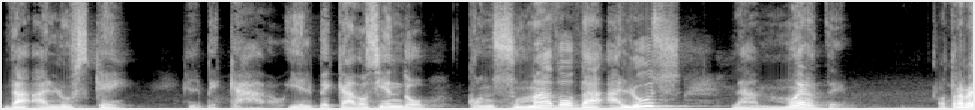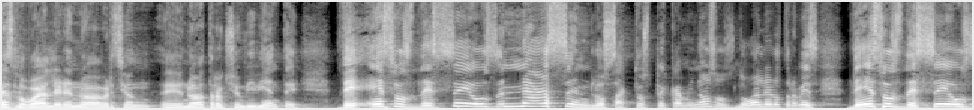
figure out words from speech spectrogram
da a luz qué? El pecado. Y el pecado siendo consumado da a luz la muerte. Otra vez, lo voy a leer en nueva versión, eh, nueva traducción viviente. De esos deseos nacen los actos pecaminosos. Lo voy a leer otra vez. De esos deseos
